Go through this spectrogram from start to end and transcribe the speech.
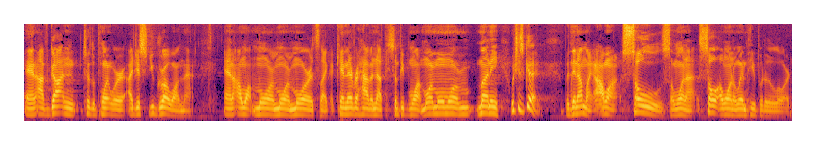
And I've gotten to the point where I just, you grow on that. And I want more and more and more. It's like I can never have enough. Some people want more and more and more money, which is good. But then I'm like, I want souls. I want to soul. I want to win people to the Lord.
